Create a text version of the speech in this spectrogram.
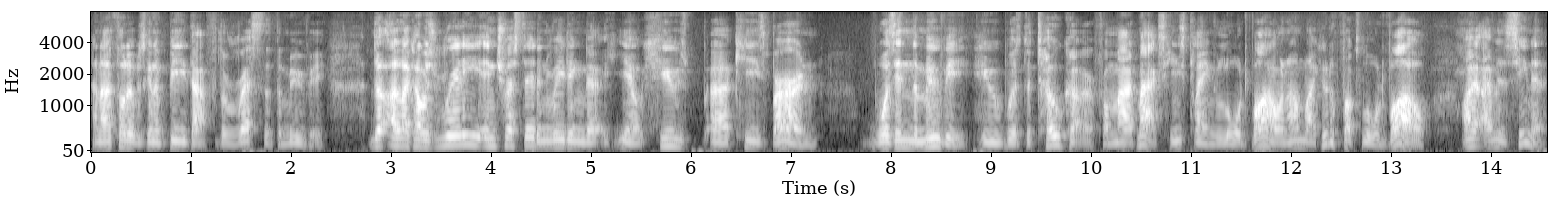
And I thought it was going to be that for the rest of the movie. The, I- like I was really interested in reading that you know Hughes uh, Keays-Byrne was in the movie. Who was the Toecutter from Mad Max? He's playing Lord Vile, and I'm like, who the fuck's Lord Vile? I, I haven't seen it.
